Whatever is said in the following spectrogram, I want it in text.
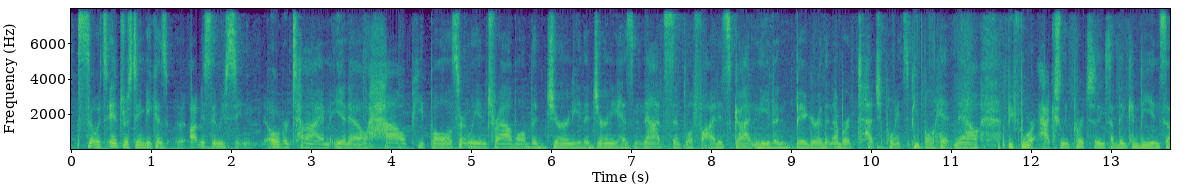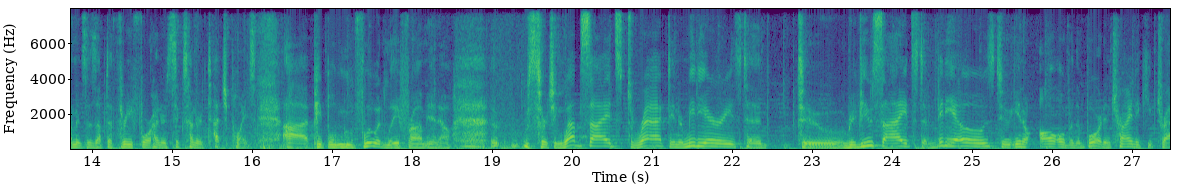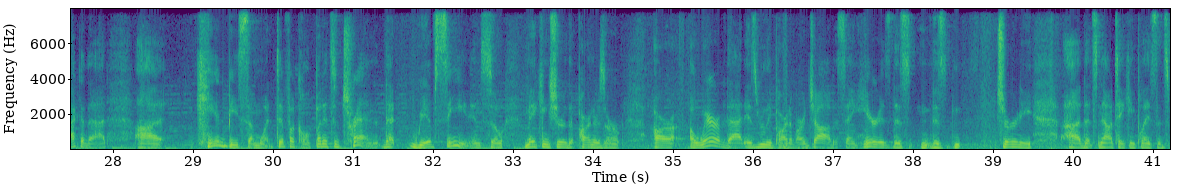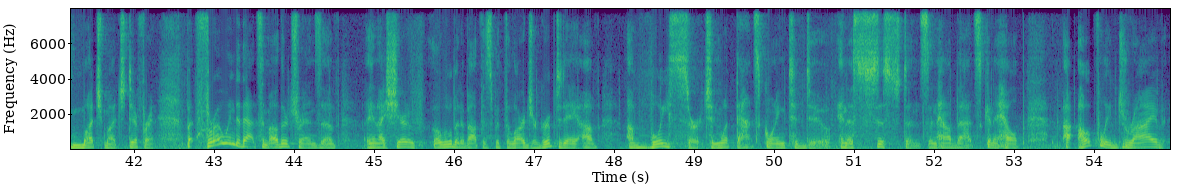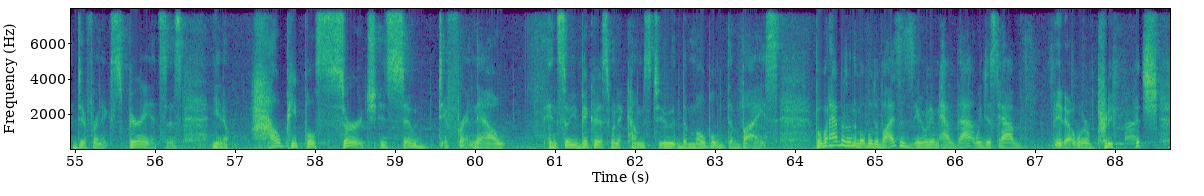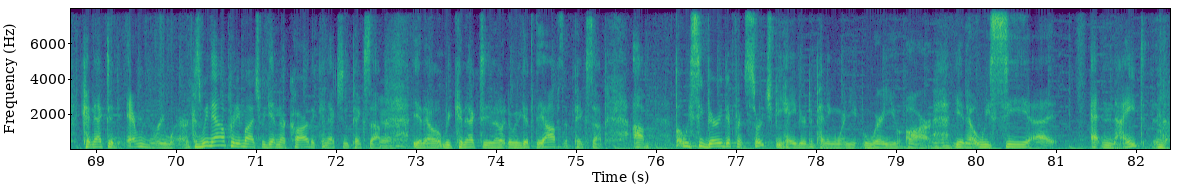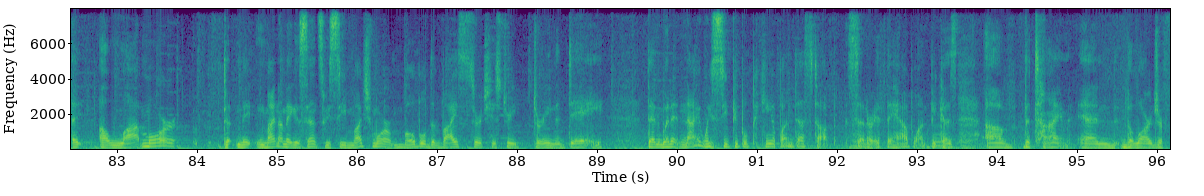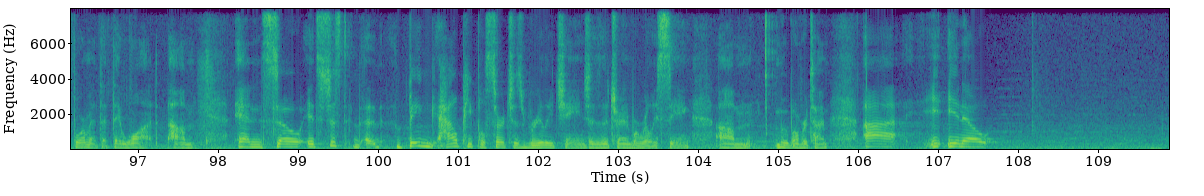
so it's interesting because obviously we've seen over time, you know, how people, certainly in travel, the journey, the journey has not simplified. It's gotten even bigger. The number of touch points people hit now before actually purchasing something can be, in some instances, up to three, 400, 600 touch points. Uh, people move fluidly from, you know, searching websites, direct, intermediaries, to to review sites, to videos, to you know all over the board, and trying to keep track of that uh, can be somewhat difficult. But it's a trend that we have seen, and so making sure that partners are are aware of that is really part of our job. Is saying here is this this journey uh, that's now taking place that's much much different. But throw into that some other trends of, and I shared a little bit about this with the larger group today of a voice search and what that's going to do, and assistance, and how that's going to help, uh, hopefully, drive different experiences. You know, how people search is so different now, and so ubiquitous when it comes to the mobile device. But what happens when the mobile device is you don't even have that? We just have you know, we're pretty much connected everywhere because we now pretty much we get in our car, the connection picks up. Yeah. You know, we connect. You know, we get to the office, it picks up. Um, but we see very different search behavior depending on when you, where you are. You know, we see uh, at night a, a lot more. Might not make a sense. We see much more mobile device search history during the day than when at night we see people picking up on desktop, et cetera, if they have one, because of the time and the larger format that they want. Um, and so it's just uh, big how people search has really changed as a trend we're really seeing um, move over time. Uh, you know,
